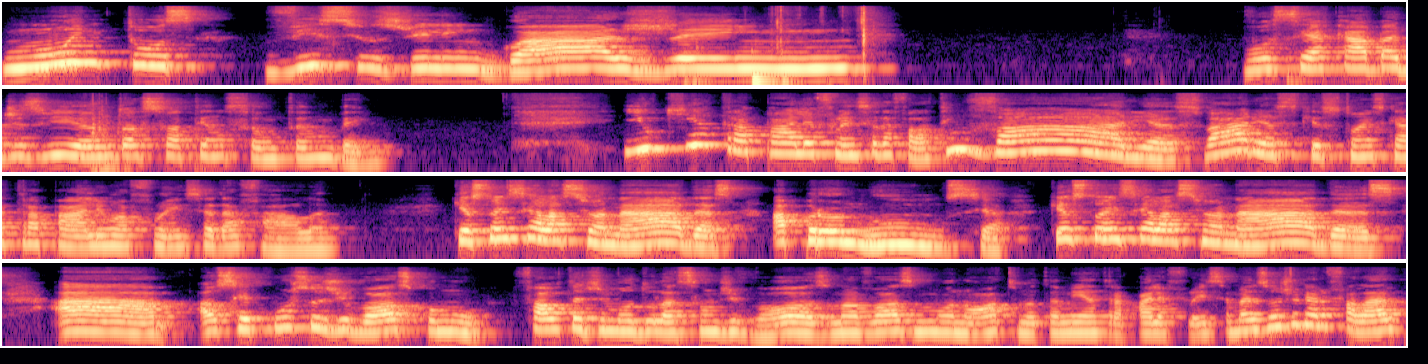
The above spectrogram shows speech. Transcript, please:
muitos vícios de linguagem, você acaba desviando a sua atenção também. E o que atrapalha a fluência da fala? Tem várias, várias questões que atrapalham a fluência da fala. Questões relacionadas à pronúncia, questões relacionadas a, aos recursos de voz, como falta de modulação de voz, uma voz monótona também atrapalha a fluência, mas hoje eu quero falar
